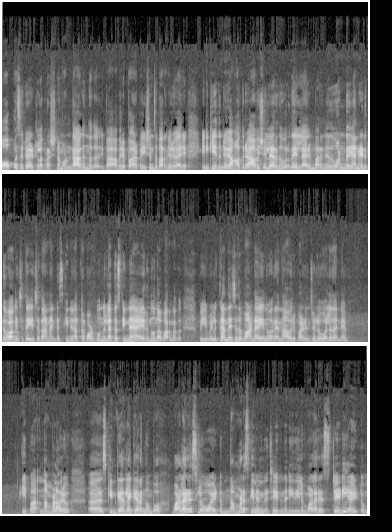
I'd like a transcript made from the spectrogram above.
ഓപ്പോസിറ്റ് ആയിട്ടുള്ള പ്രശ്നം ഉണ്ടാകുന്നത് ഇപ്പോൾ അവർ പേഷ്യൻസ് പറഞ്ഞൊരു കാര്യം എനിക്ക് ഇതിന്റെ യാതൊരു ആവശ്യമില്ലായിരുന്നു വെറുതെ എല്ലാവരും പറഞ്ഞത് കൊണ്ട് ഞാൻ എടുത്ത് വാങ്ങിച്ച് തേച്ചതാണ്. എന്റെ സ്കിന്നിന് അത്ര കുഴപ്പമൊന്നുമില്ലാത്ത സ്കിന്നായിരുന്നു എന്നാണ് പറഞ്ഞത്. അപ്പോൾ ഈ വെളുക്കാൻ തേച്ചത് പാണ്ടായി എന്ന് പറയുന്ന ആ ഒരു പഴഞ്ചൊല്ല് പോലെ തന്നെ ഈ നമ്മളൊരു സ്കിൻ കെയറിലേക്ക് ഇറങ്ങുമ്പോൾ വളരെ സ്ലോ ആയിട്ടും നമ്മുടെ സ്കിന്നിന് ചേരുന്ന രീതിയിലും വളരെ സ്റ്റഡി ആയിട്ടും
